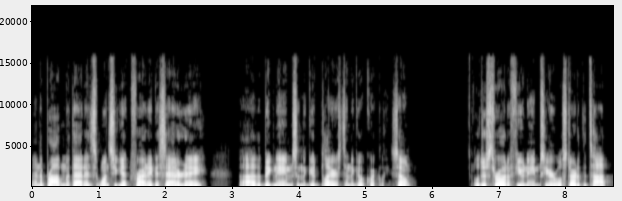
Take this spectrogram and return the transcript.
And the problem with that is once you get Friday to Saturday, uh, the big names and the good players tend to go quickly. So we'll just throw out a few names here. We'll start at the top.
